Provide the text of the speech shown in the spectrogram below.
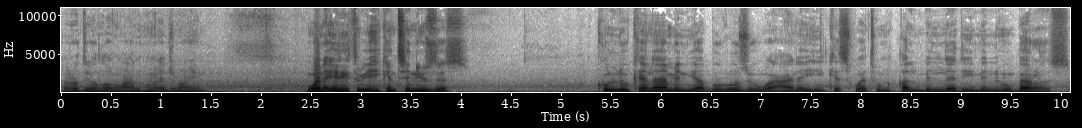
183 he continues this كل كلام يبرز وعليه كسوة قلب الذي منه برز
